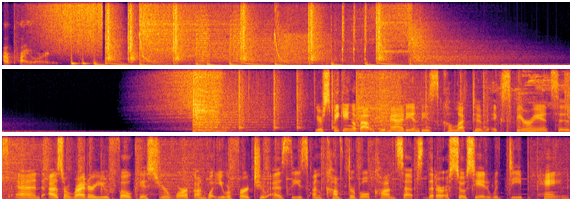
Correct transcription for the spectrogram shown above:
are priorities You're speaking about humanity and these collective experiences. And as a writer, you focus your work on what you refer to as these uncomfortable concepts that are associated with deep pain.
